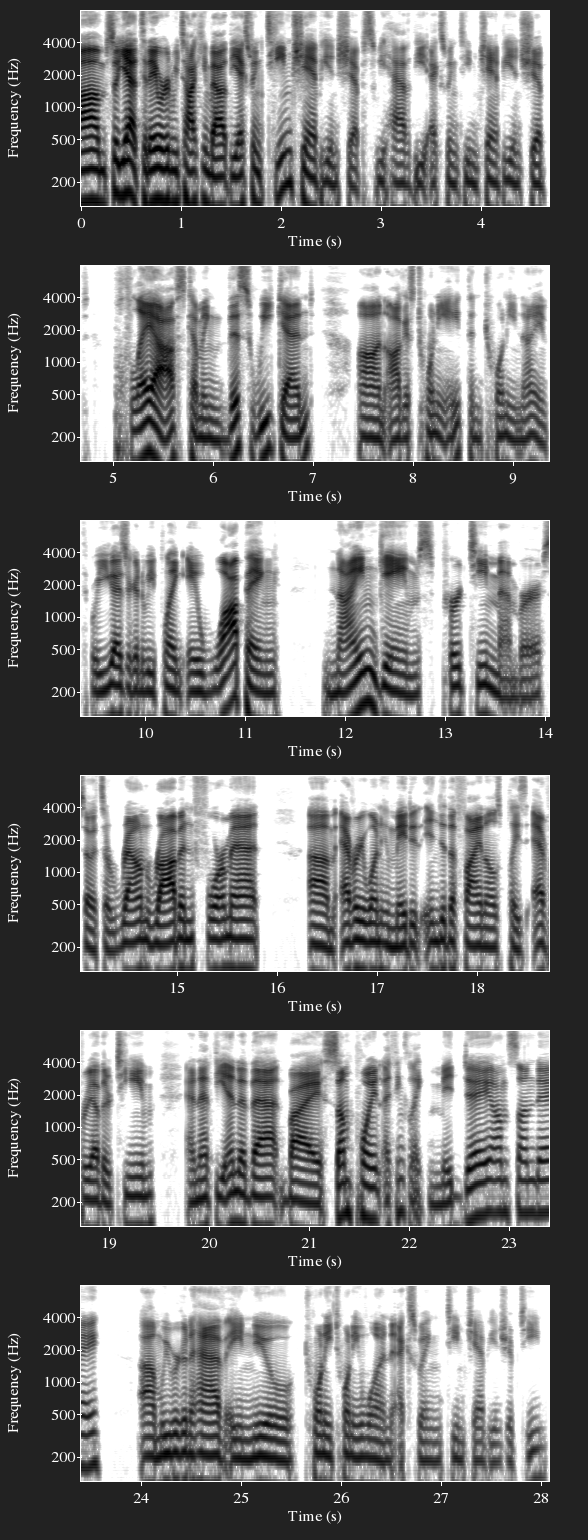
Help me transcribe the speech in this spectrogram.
um, so yeah, today we're gonna be talking about the X-Wing Team Championships. We have the X-Wing Team Championship playoffs coming this weekend on August 28th and 29th, where you guys are gonna be playing a whopping nine games per team member. So it's a round robin format. Um, everyone who made it into the finals plays every other team. And at the end of that, by some point, I think like midday on Sunday, um, we were going to have a new 2021 X Wing Team Championship team.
